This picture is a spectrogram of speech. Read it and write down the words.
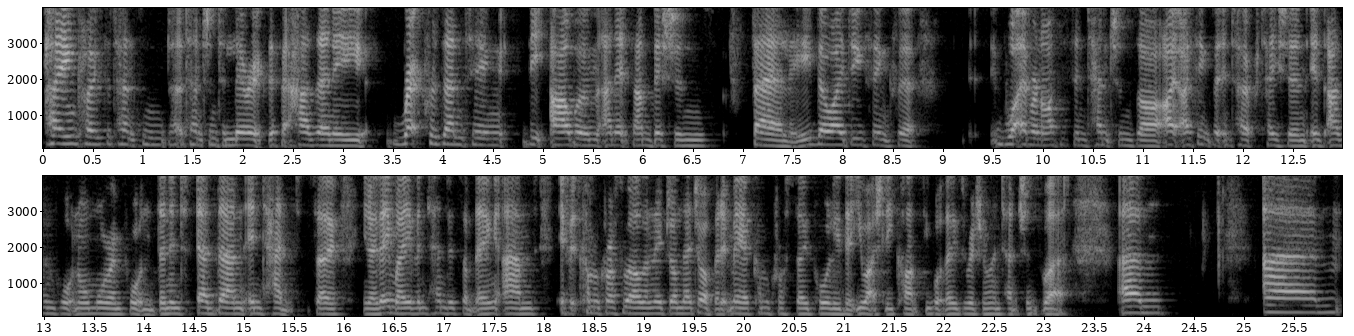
paying close attention attention to lyrics if it has any, representing the album and its ambitions fairly. Though I do think that whatever an artist's intentions are, I, I think that interpretation is as important or more important than uh, than intent. So you know they may have intended something, and if it's come across well, then they've done their job. But it may have come across so poorly that you actually can't see what those original intentions were. Um, um,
